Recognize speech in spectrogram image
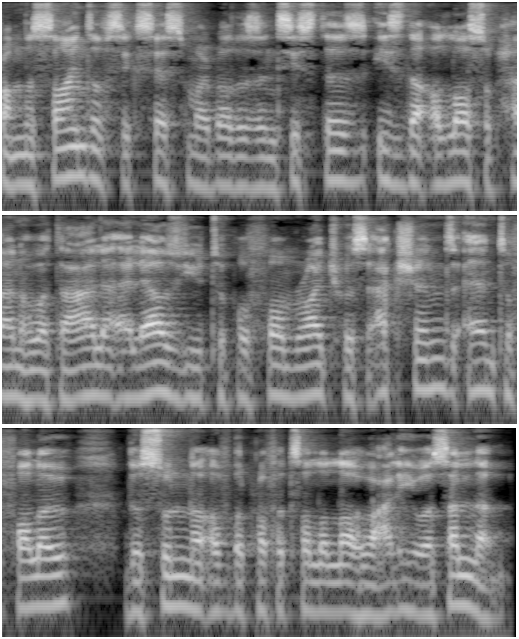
From the signs of success, my brothers and sisters, is that Allah subhanahu wa ta'ala allows you to perform righteous actions and to follow the sunnah of the Prophet sallallahu alaihi wasallam.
